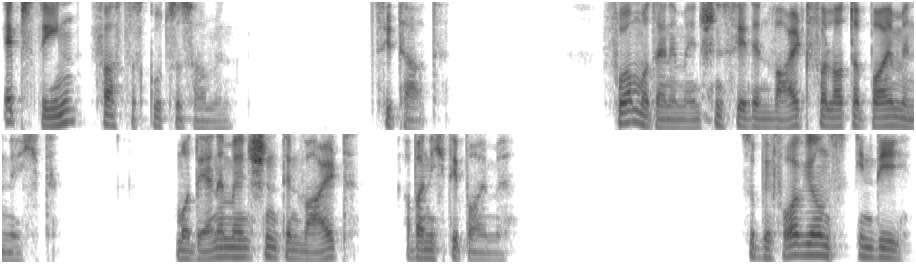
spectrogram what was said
Epstein fasst das gut zusammen. Zitat. Vormoderne Menschen sehen den Wald vor lauter Bäumen nicht. Moderne Menschen den Wald, aber nicht die Bäume. So bevor wir uns in die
